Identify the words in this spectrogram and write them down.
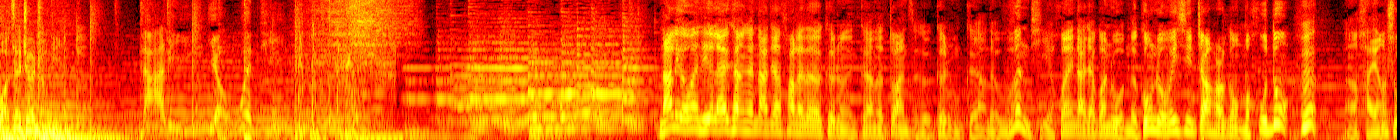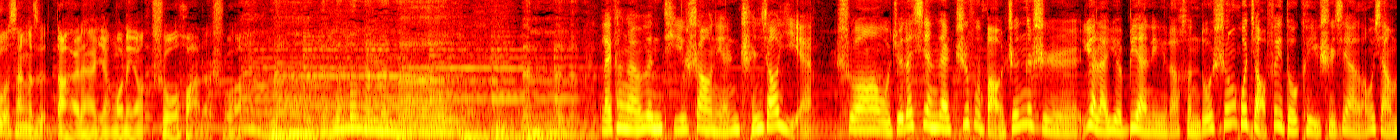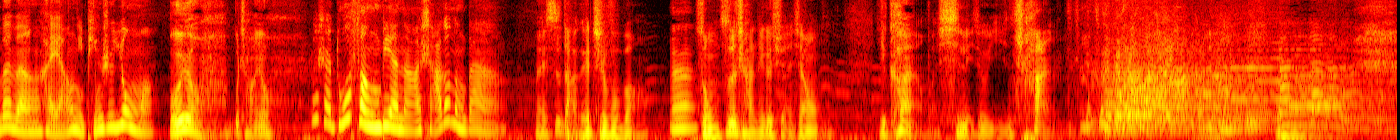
我在这整理。哪里有问题？哪里有问题？来看看大家发来的各种各样的段子和各种各样的问题，欢迎大家关注我们的公众微信账号跟我们互动。嗯，呃，海洋说三个字，大海的海，阳光的阳，说话的说。来看看问题少年陈小野说：“我觉得现在支付宝真的是越来越便利了，很多生活缴费都可以实现了。我想问问海洋，你平时用吗？不用，不常用。为啥多方便呢？啥都能办啊。每次打开支付宝，嗯，总资产那个选项，一看我心里就一颤。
